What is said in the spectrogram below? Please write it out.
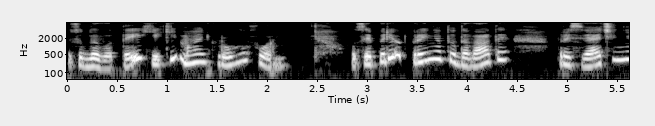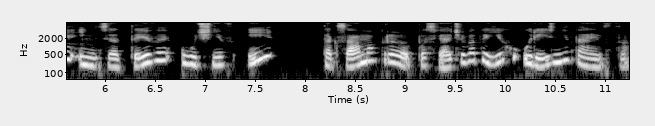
особливо тих, які мають круглу форму. У цей період прийнято давати присвячення ініціативи учнів і так само посвячувати їх у різні таїнства,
